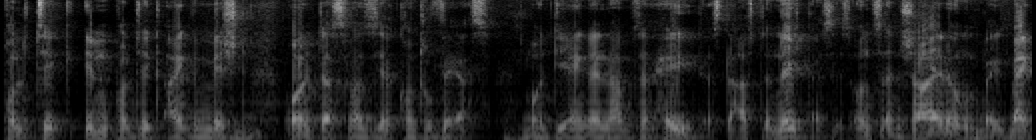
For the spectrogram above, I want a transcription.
Politik, Innenpolitik eingemischt mhm. und das war sehr kontrovers. Mhm. Und die Engländer haben gesagt, hey, das darfst du nicht, das ist unsere Entscheidung, bang, bang.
